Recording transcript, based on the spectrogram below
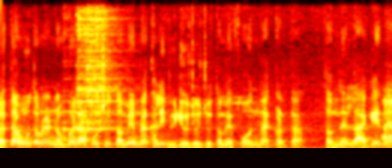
છતાં હું તમને નંબર આપું છું તમે એમના ખાલી વીડિયો જોજો. તમે ફોન ના કરતા. તમને લાગે ને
